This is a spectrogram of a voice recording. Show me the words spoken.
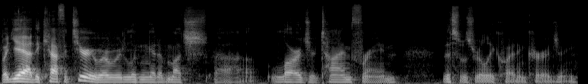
but yeah, the cafeteria, where we are looking at a much uh, larger time frame, this was really quite encouraging.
